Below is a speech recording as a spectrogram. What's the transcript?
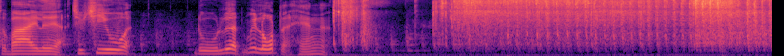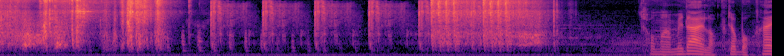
สบายเลยอะชิวๆอะดูเลือดไม่ลดอะแฮงอะเข้ามาไม่ได้หรอกจะบอกให้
